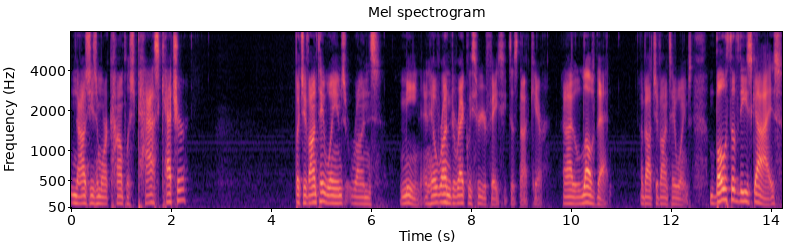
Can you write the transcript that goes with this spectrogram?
Najee's a more accomplished pass catcher. But Javonte Williams runs mean, and he'll run directly through your face. He does not care. And I love that about Javonte Williams. Both of these guys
